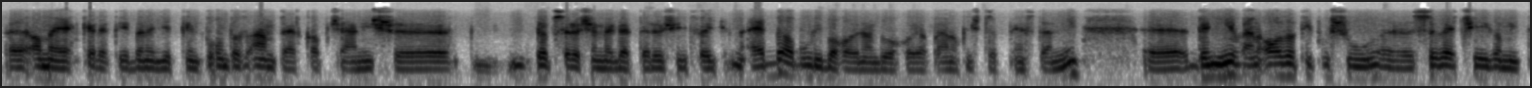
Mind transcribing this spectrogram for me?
amelyek keretében egyébként pont az Amper kapcsán is többszörösen meg lett erősítve, hogy ebbe a buliba hajlandóak a japánok is több pénzt tenni. De nyilván az a típusú szövetség, amit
